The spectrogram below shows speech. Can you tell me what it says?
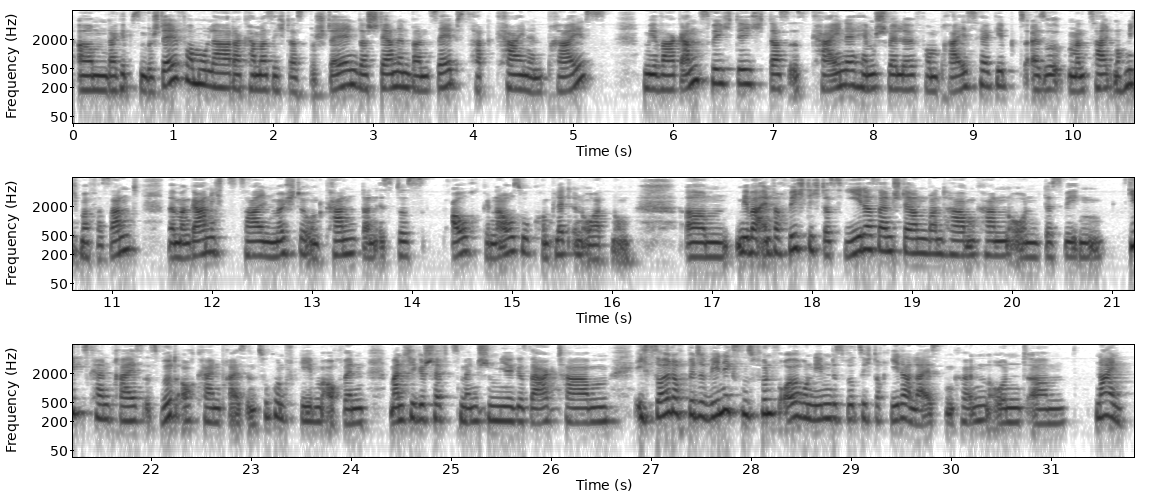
Ähm, da gibt es ein Bestellformular, da kann man sich das bestellen. Das Sternenband selbst hat keinen Preis. Mir war ganz wichtig, dass es keine Hemmschwelle vom Preis her gibt. Also man zahlt noch nicht mal Versand. Wenn man gar nichts zahlen möchte und kann, dann ist das auch genauso komplett in Ordnung. Ähm, mir war einfach wichtig, dass jeder sein Sternenband haben kann und deswegen gibt es keinen Preis. Es wird auch keinen Preis in Zukunft geben, auch wenn manche Geschäftsmenschen mir gesagt haben, ich soll doch bitte wenigstens fünf Euro nehmen, das wird sich doch jeder leisten können. Und ähm, nein,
